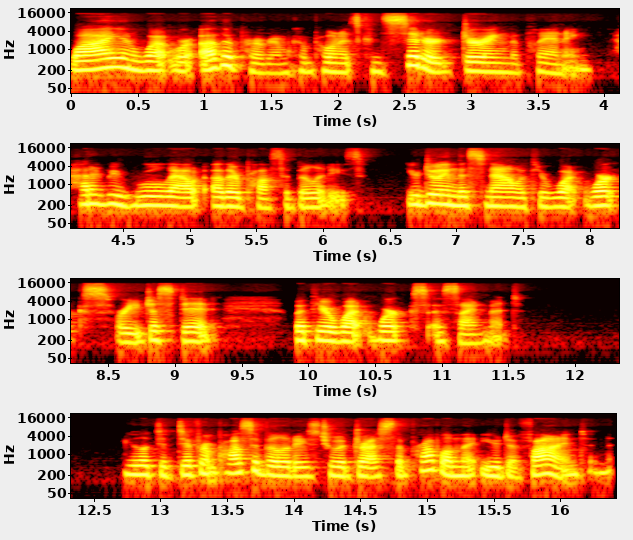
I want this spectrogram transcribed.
Why and what were other program components considered during the planning? How did we rule out other possibilities? You're doing this now with your What Works, or you just did with your What Works assignment. You looked at different possibilities to address the problem that you defined. And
